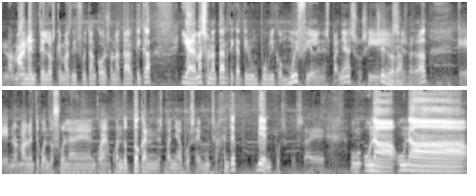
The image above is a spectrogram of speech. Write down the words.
normalmente los que más disfrutan con Sonata Ártica. Y además Sonata Ártica tiene un público muy fiel en España, eso sí, Sí, es verdad. es verdad. Que normalmente cuando cua- cuando tocan en España, pues hay mucha gente. Bien, pues, pues eh, una, una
